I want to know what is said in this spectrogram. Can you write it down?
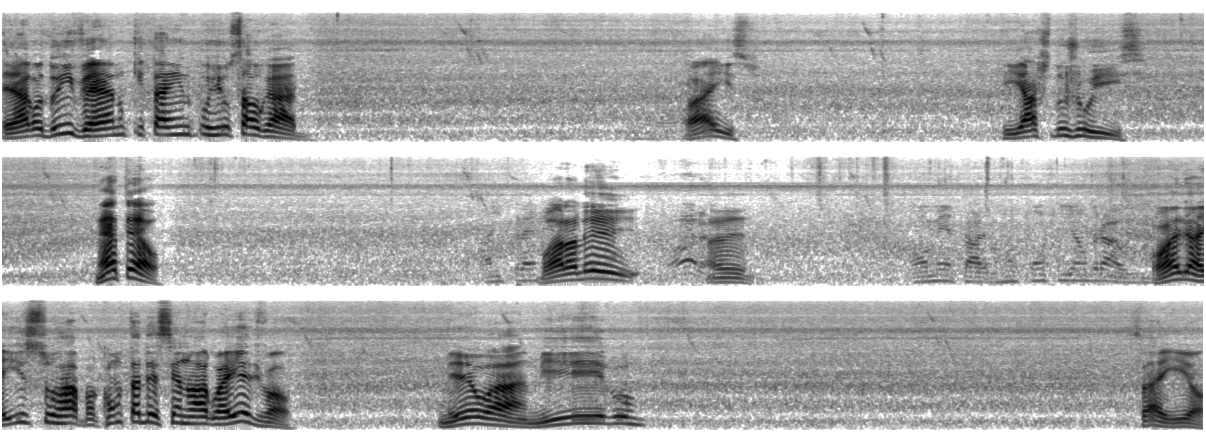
É água do inverno que está indo para o Rio Salgado. Olha isso. Riacho do Juiz. Né, Theo? Bora ali. Bora. Aí. Olha isso, rapaz. Como tá descendo água aí, Edval? Meu amigo. Isso aí, ó.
